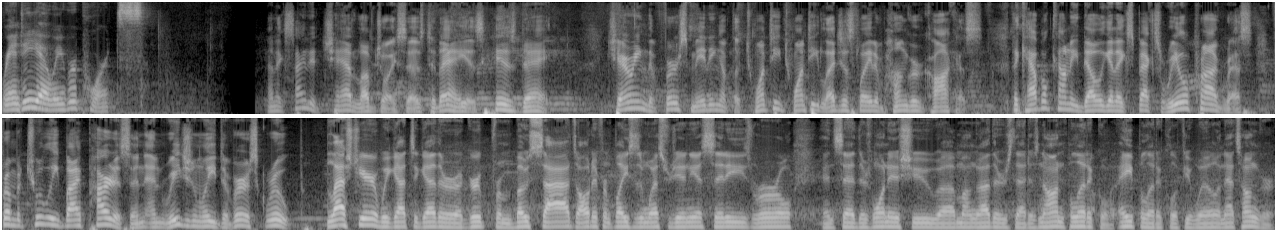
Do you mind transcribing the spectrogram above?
Randy Yohe reports. An excited Chad Lovejoy says today is his day. Chairing the first meeting of the 2020 Legislative Hunger Caucus, the Cabell County delegate expects real progress from a truly bipartisan and regionally diverse group. Last year, we got together a group from both sides, all different places in West Virginia, cities, rural, and said there's one issue, uh, among others, that is non political, apolitical, if you will, and that's hunger.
